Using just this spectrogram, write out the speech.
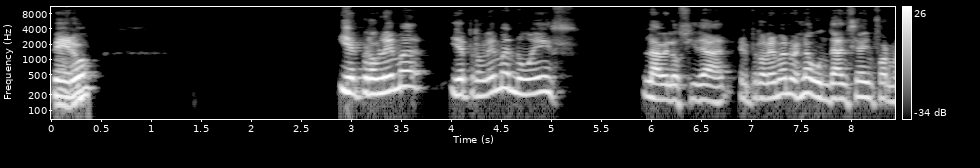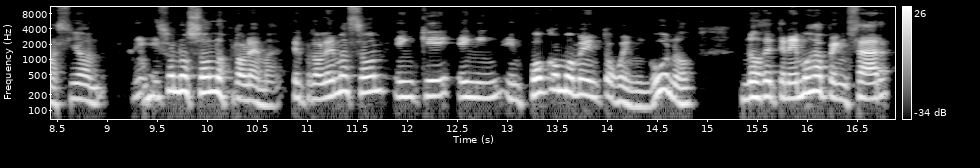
Pero... Y el problema y el problema no es la velocidad, el problema no es la abundancia de información. Esos no son los problemas. El problema son en que en, pocos momentos o en ninguno nos detenemos a pensar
